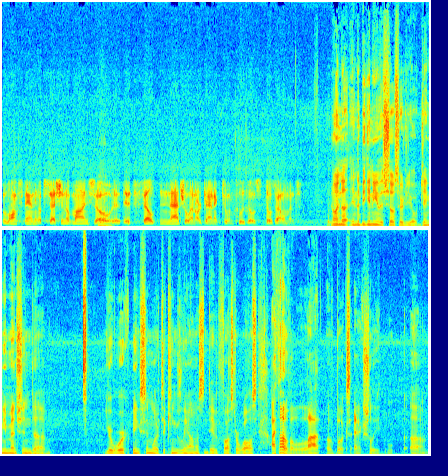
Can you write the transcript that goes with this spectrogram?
a long-standing obsession of mine. So it, it felt natural and organic to include those those elements. You know, in the in the beginning of the show, Sergio, Jamie mentioned uh, your work being similar to Kingsley Amis and David Foster Wallace. I thought of a lot of books actually um,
